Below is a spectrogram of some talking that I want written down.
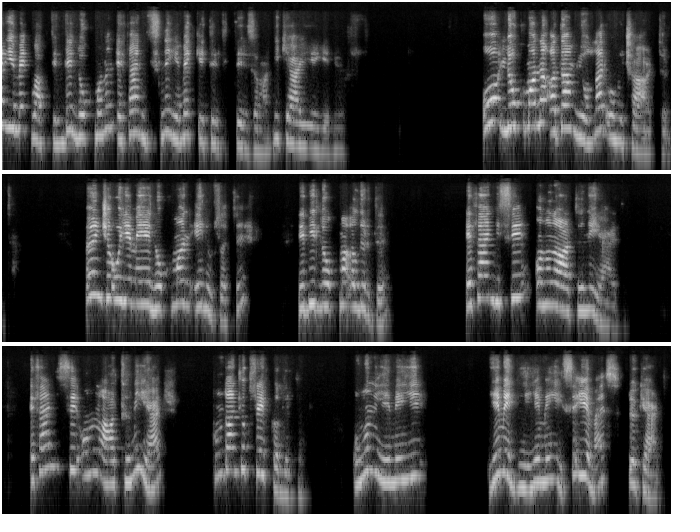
Her yemek vaktinde Lokman'ın efendisine yemek getirdikleri zaman hikayeye geliyoruz. O Lokman'a adam yollar onu çağırtırdı. Önce o yemeğe Lokman el uzatır ve bir lokma alırdı. Efendisi onun artığını yerdi. Efendisi onun artığını yer, bundan çok zevk alırdı. Onun yemeği, yemediği yemeği ise yemez, dökerdi.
